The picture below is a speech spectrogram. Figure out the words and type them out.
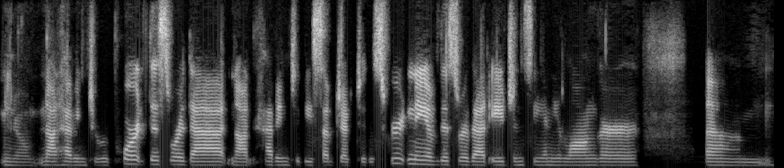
You know, not having to report this or that, not having to be subject to the scrutiny of this or that agency any longer. Um,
